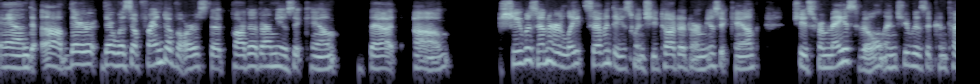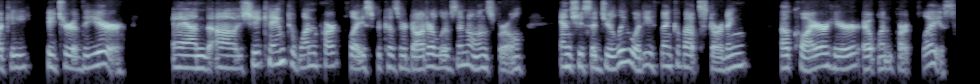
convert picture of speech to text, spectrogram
And uh, there, there was a friend of ours that taught at our music camp that um, she was in her late 70s when she taught at our music camp. She's from Maysville, and she was a Kentucky Teacher of the Year. And uh, she came to One Park Place because her daughter lives in Owensboro. And she said, Julie, what do you think about starting a choir here at One Park Place?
